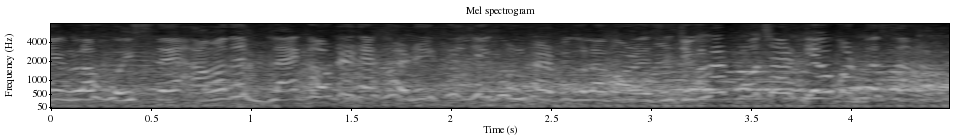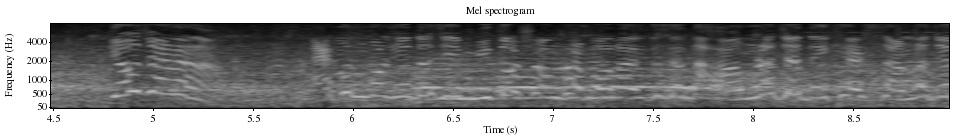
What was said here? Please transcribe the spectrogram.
যেগুলো হয়েছে আমাদের ব্ল্যাক আউটে দেখা রেখে যে খুন খারাপিগুলো করা হয়েছে প্রচার কেউ করতেছে না, কেউ জানে না। এখন পর্যন্ত যে মৃত সংখ্যা বলা হইতেছে, তা আমরা যা দেখে আসছি, আমরা যে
